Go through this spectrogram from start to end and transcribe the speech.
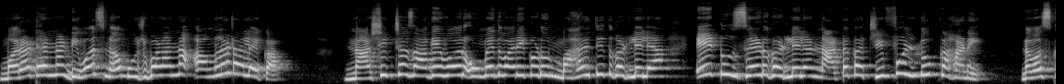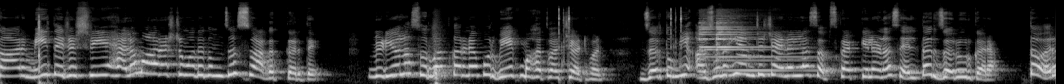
मराठ्यांना डिवचणं भुजबळांना अंगलट आलंय का? नाशिकच्या जागेवर उमेदवारीकडून महायुतीत घडलेल्या ए टू झेड घडलेल्या नाटकाची फुलटूक कहाणी. नमस्कार मी तेजश्री. हॅलो महाराष्ट्रमध्ये तुमचं स्वागत करते. व्हिडिओला सुरुवात करण्यापूर्वी एक महत्वाची आठवण. जर तुम्ही अजूनही आमच्या चॅनलला सबस्क्राईब केलं नसेल तर जरूर करा. तर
